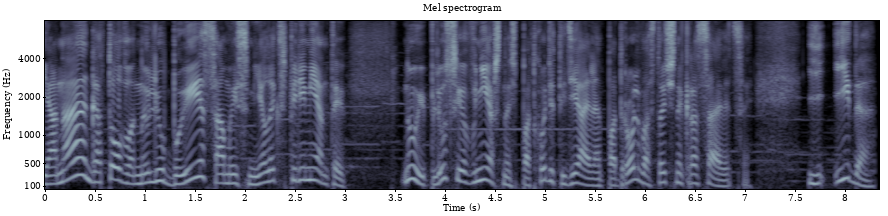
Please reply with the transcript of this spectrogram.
и она готова на любые самые смелые эксперименты. Ну и плюс ее внешность подходит идеально под роль восточной красавицы. И Ида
